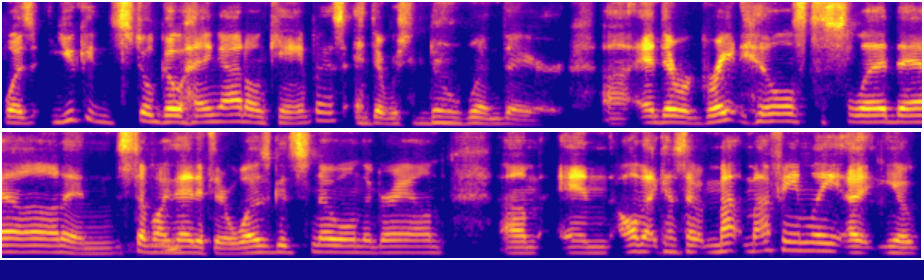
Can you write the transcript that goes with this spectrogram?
was you could still go hang out on campus and there was no one there. Uh, and there were great hills to sled down and stuff like mm-hmm. that if there was good snow on the ground um, and all that kind of stuff. My, my family, uh, you know,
